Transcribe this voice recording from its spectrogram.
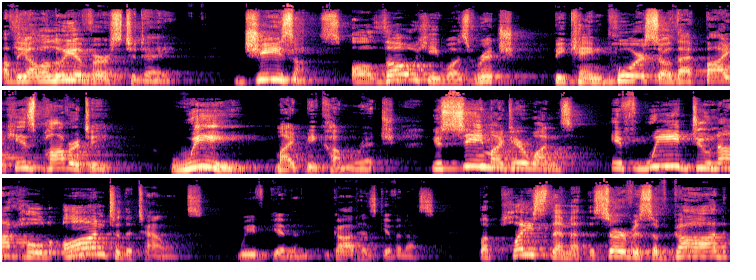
of the Alleluia verse today. Jesus, although he was rich, became poor so that by his poverty we might become rich. You see, my dear ones, if we do not hold on to the talents we've given, God has given us, but place them at the service of God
